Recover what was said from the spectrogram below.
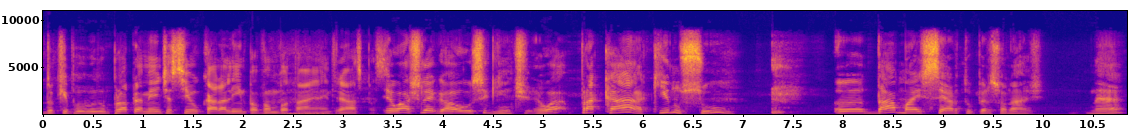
Do que pro- propriamente assim o cara limpa, vamos botar entre aspas. Eu acho legal o seguinte, eu, a- pra cá, aqui no sul, ah, dá mais certo o personagem, né?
